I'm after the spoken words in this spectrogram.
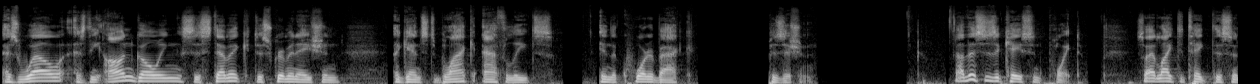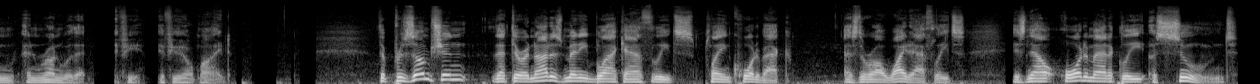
as well as the ongoing systemic discrimination against black athletes in the quarterback position. Now, this is a case in point, so I'd like to take this and, and run with it, if you, if you don't mind. The presumption that there are not as many black athletes playing quarterback as there are white athletes is now automatically assumed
